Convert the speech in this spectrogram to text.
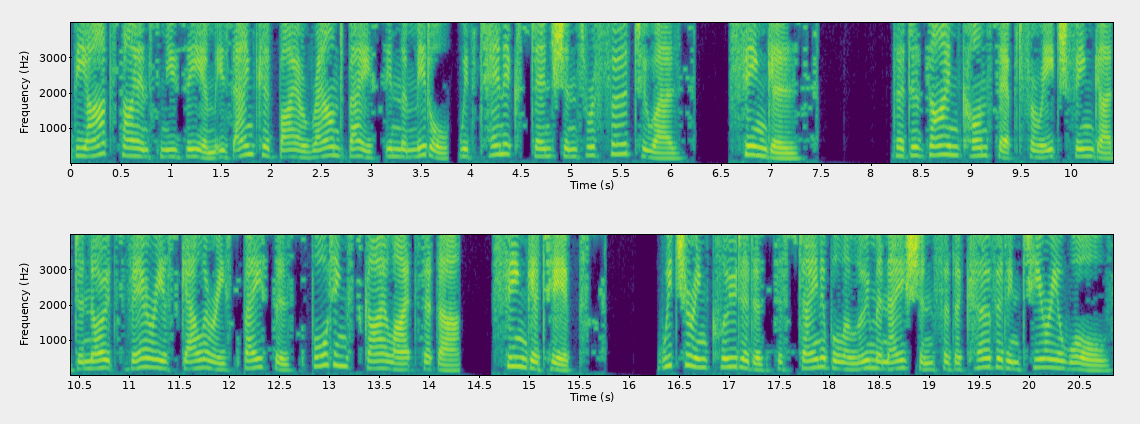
the Art Science Museum is anchored by a round base in the middle, with ten extensions referred to as Fingers. The design concept for each finger denotes various gallery spaces sporting skylights at the fingertips, which are included as sustainable illumination for the curved interior walls.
